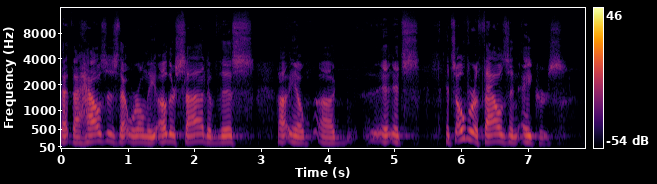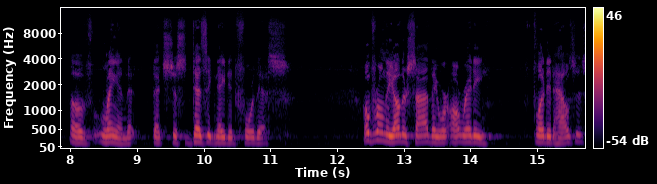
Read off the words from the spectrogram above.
that the houses that were on the other side of this, uh, you know, uh, it, it's it's over a thousand acres of land that, that's just designated for this. Over on the other side, they were already flooded houses.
